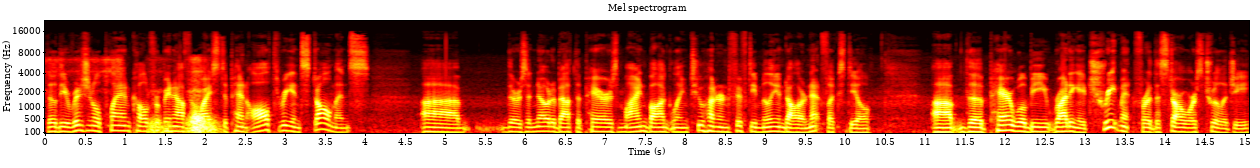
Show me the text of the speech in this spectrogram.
Though the original plan called for Benioff and Weiss to pen all three installments, uh, there's a note about the pair's mind-boggling $250 million Netflix deal. Uh, the pair will be writing a treatment for the Star Wars trilogy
